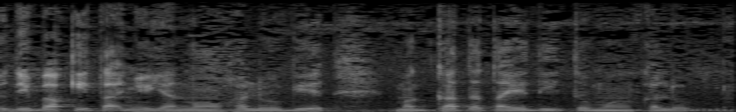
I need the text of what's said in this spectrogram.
So, di ba, kita nyo yan mga kalugit? Mag-cut na tayo dito mga kalugit.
